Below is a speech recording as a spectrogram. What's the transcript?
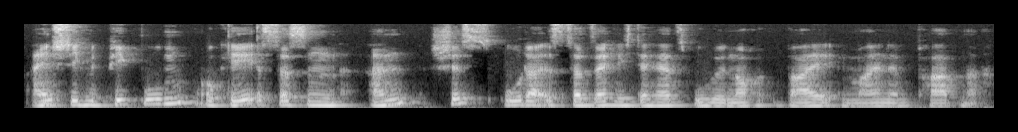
Einstich mit Pikbuben, okay, ist das ein Anschiss, oder ist tatsächlich der Herzbube noch bei meinem Partner?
